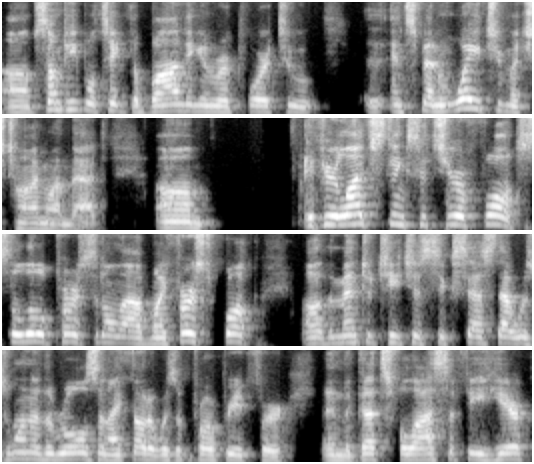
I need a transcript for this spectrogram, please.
Um, some people take the bonding and rapport to and spend way too much time on that. Um, if your life stinks, it's your fault. Just a little personal. Uh, my first book uh, the mentor teaches success. That was one of the rules, and I thought it was appropriate for in the guts philosophy here.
